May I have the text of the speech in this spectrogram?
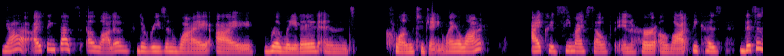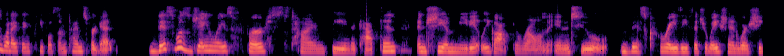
Yeah, I think that's a lot of the reason why I related and clung to Janeway a lot. I could see myself in her a lot because this is what I think people sometimes forget. This was Janeway's first time being a captain, and she immediately got thrown into this crazy situation where she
